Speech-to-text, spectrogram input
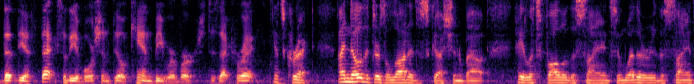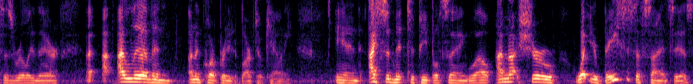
that the effects of the abortion pill can be reversed. Is that correct? That's correct. I know that there's a lot of discussion about, hey, let's follow the science and whether the science is really there. I, I live in unincorporated Bartow County, and I submit to people saying, well, I'm not sure what your basis of science is,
